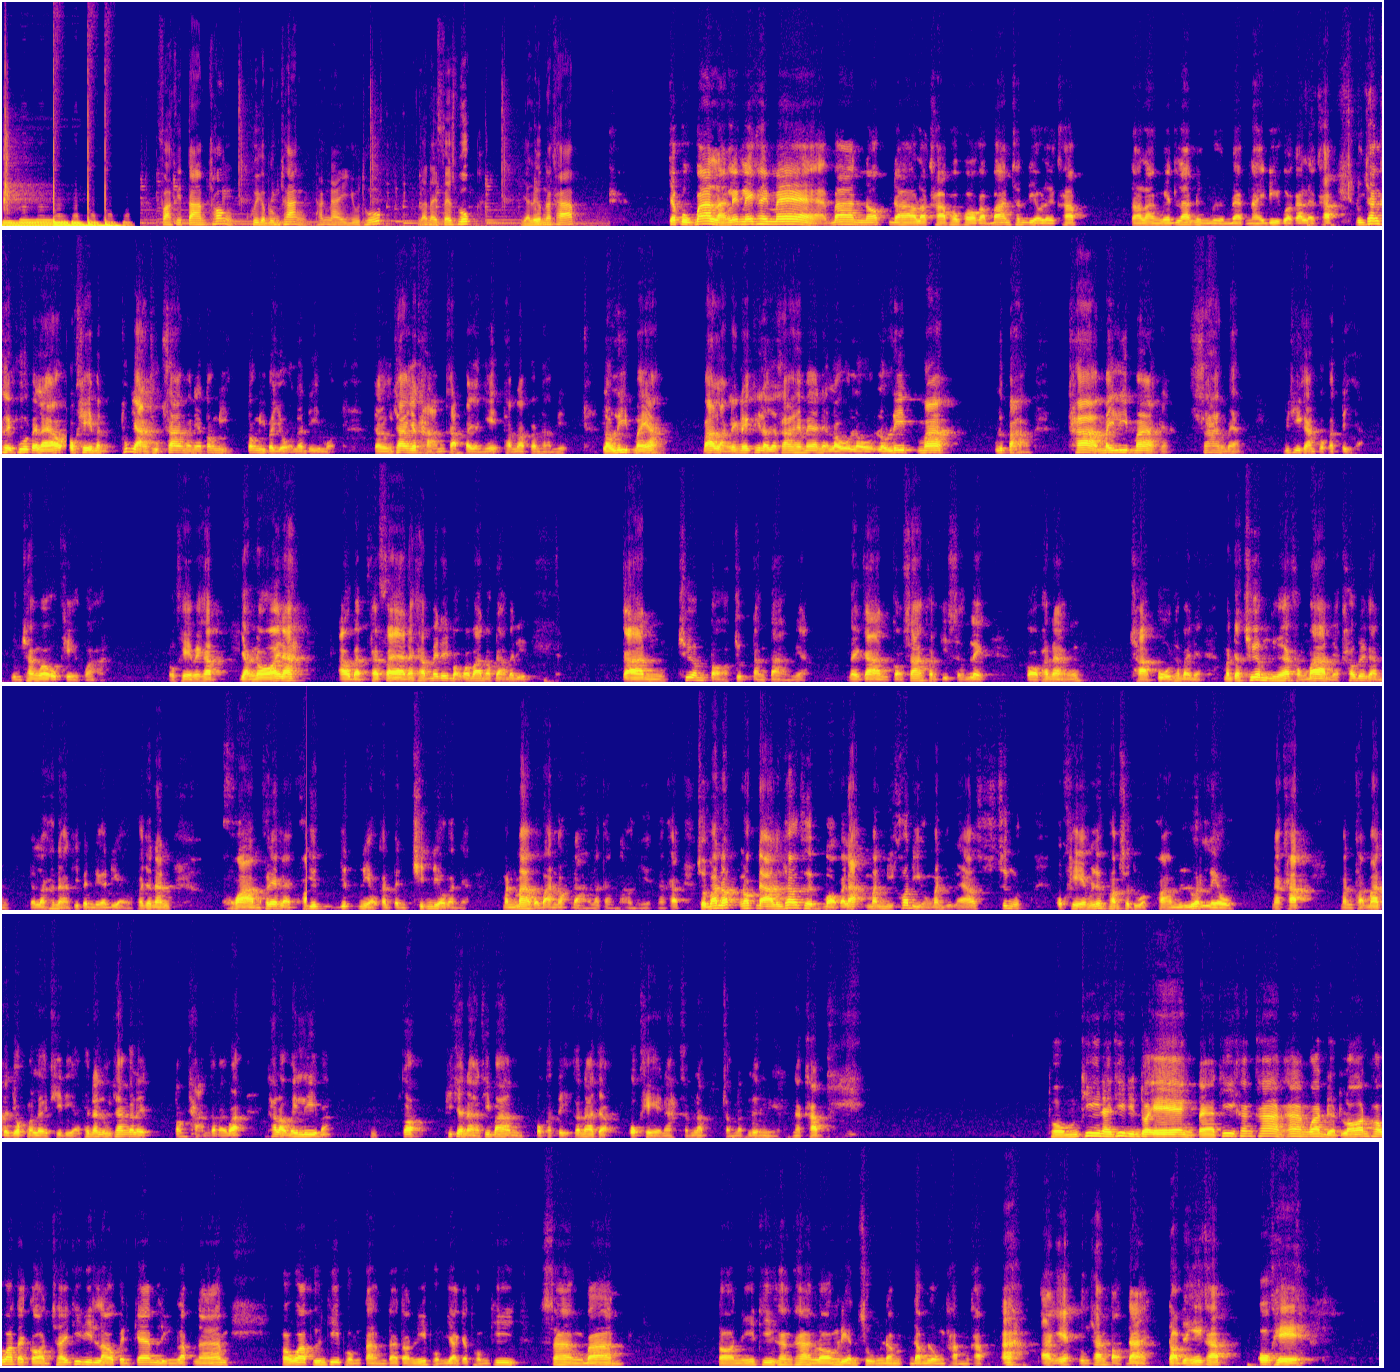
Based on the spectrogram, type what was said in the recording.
ฝากติดตามช่องคุยกับลุงช่าง ทั้งใน YouTube และใน Facebook อย่าลืมนะครับ จะปลูกบ้านหลังเล็ก ๆ ให้แม่ บ้านน็อกดาวราคาพอๆกับบ้านชั้นเดียวเลยครับ ตารางเมตรละหนึ่งหมื่นแบบไหนดีกว่ากันเลยครับ ลุงช่างเคยพูดไปแล้ว โอเค มันทุกอย่างถูกสร้างมาเนี่ยต้องมีต้องมีประโยชน์และดีหมด แต่ลุงช่างจะถามกลับไปอย่างนี้สำหรับคำถามนี้ เรารีบไหมอะบ้านหลังเล็ก ๆ ที่เราจะสร้างให้แม่เนี่ยเราเราเรารีบมาก หรือเปล่า ถ้าไม่รีบมากเนี่ยสร้างแบบวิธีการปกติลุงช่างว่าโอเคกว่า โอเคไหมครับ อย่างน้อยนะ เอาแบบแฟร์นะครับ ไม่ได้บอกว่าบ้านน็อกดาวน์ไม่ดี การเชื่อมต่อจุดต่างๆ เนี่ย ในการก่อสร้างคอนกรีตเสริมเหล็ก ก่อผนังฉาบปูนเข้าไปเนี่ย มันจะเชื่อมเนื้อของบ้านเนี่ยเข้าด้วยกันเป็นลักษณะที่เป็นเนื้อเดียว เพราะฉะนั้นความเขาเรียกอะไรความยึดยึดเหนี่ยวกันเป็นชิ้นเดียวกันเนี่ย มันมากกว่าบ้านน็อกดาวน์แล้วกันเอาอย่างนี้นะครับ ส่วนบ้านน็อกน็อกดาวน์ลุงช่างเคยบอกไปแล้ว มันมีข้อดีของมันอยู่แล้ว ซึ่งโอเคมันเรื่องความสะดวกความรวดเร็วนะครับ มันสามารถจะยกมาเลยทีเดียว เพราะฉะนั้นลุงช่างก็เลยต้องถามกลับไปว่า ถ้าเราไม่รีบอะก็พิจารณาที่บ้านปกติก็น่าจะโอเคนะสำหรับสำหรับเรื่องนี้นะครับ ถมที่ในที่ดินตัวเอง แต่ที่ข้างๆ อ้างว่าเดือดร้อน เพราะว่าแต่ก่อนใช้ที่ดินเราเป็นแก้มลิงรับน้ำเพราะว่าพื้นที่ผมต่ำแต่ตอนนี้ผมอยากจะถมที่สร้างบ้าน ตอนนี้ที่ข้างๆร้องเรียนสูงดำดำรงธรรมครับอะอย่างเงี้ยลุงช่างตอบได้ ตอบอย่างนี้ครับ โอเค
